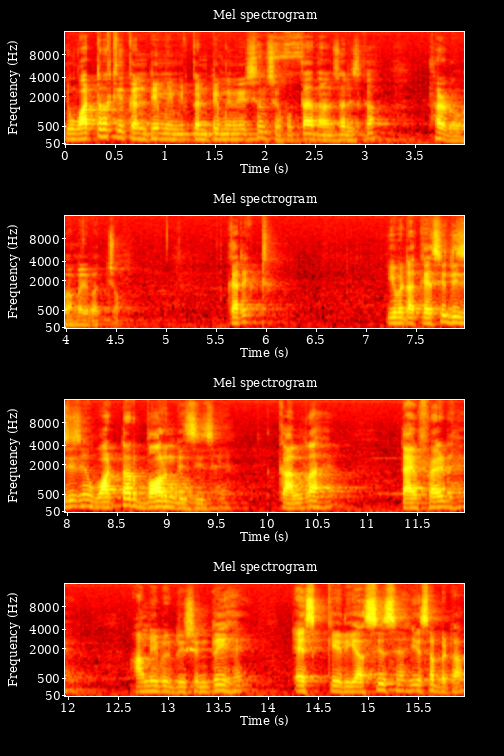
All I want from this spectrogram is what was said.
जो वाटर के कंटेमिनेशन से होता है तो आंसर इसका थर्ड होगा मेरे बच्चों। करेक्ट? ये बेटा कैसी डिज़ीज़ है? वाटर बॉर्न डिज़ीज़ है। कालरा है टाइफाइड है आमीबिक डिसेंट्री है एस्केरियासिस है, ये सब बेटा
